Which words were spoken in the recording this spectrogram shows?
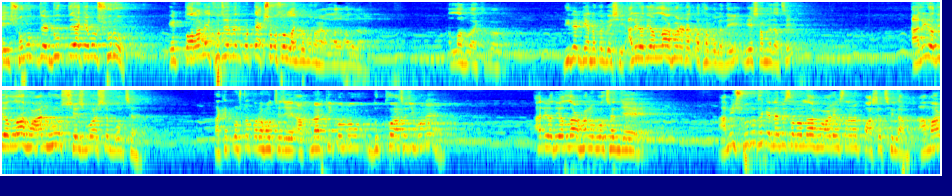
এই সমুদ্রে ডুব দেওয়া কেবল শুরু। এর তলানেই খুঁজে বের করতে, একশো বছর লাগবে মনে হয়, আল্লাহ ভালো জানে। আল্লাহ একবার দিনের জ্ঞান অত বেশি। আলী রদি আল্লাহ একটা কথা বলে দিই, দিয়ে সামনে যাচ্ছি। আলী রদি আল্লাহ আনহু শেষ বয়সে বলছেন, তাকে প্রশ্ন করা হচ্ছে যে, আপনার কি কোনো দুঃখ আছে জীবনে? আলী রদি আল্লাহ বলছেন যে আমি শুরু থেকে নবী সাল্লাহ আলী সাল্লামের পাশে ছিলাম। আমার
